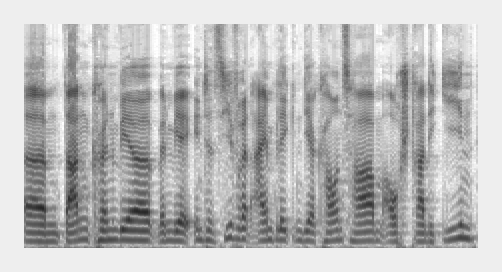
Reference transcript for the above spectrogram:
Ähm, dann können wir, wenn wir intensiveren Einblick in die Accounts haben, auch Strategien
